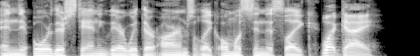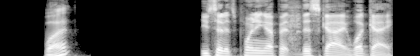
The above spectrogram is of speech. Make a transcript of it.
and they're, or they're standing there with their arms like almost in this like What guy? what? You said it's pointing up at this guy. What guy?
